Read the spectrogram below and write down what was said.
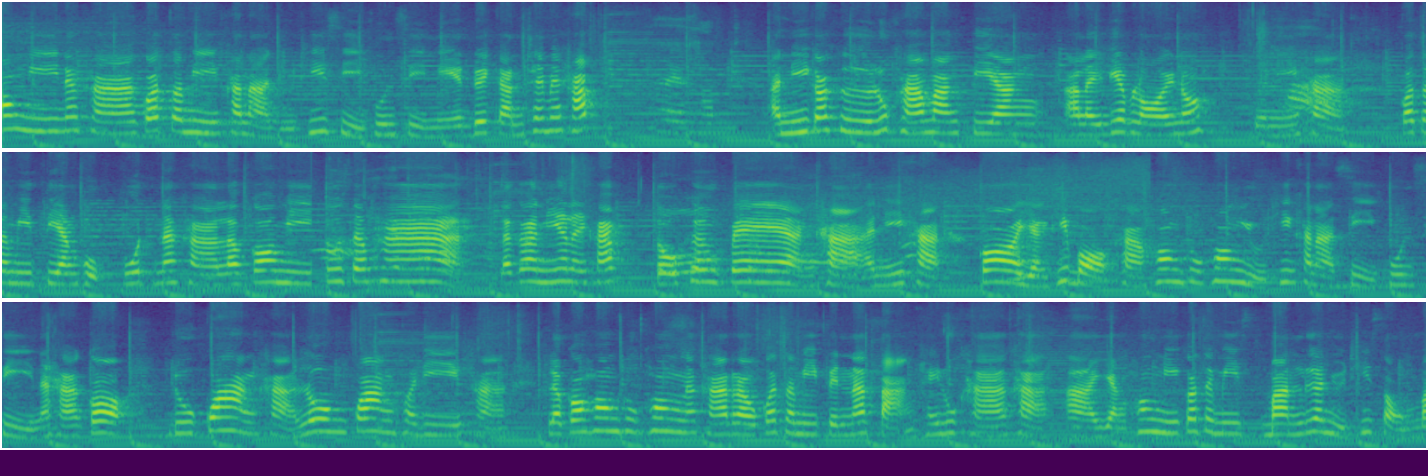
ห้องนี้นะคะก็จะมีขนาดอยู่ที่4คูณ4เมตรด้วยกันใช่ไหมครับ ใช่ครับ อันนี้ก็คือลูกค้าวางเตียงอะไรเรียบร้อยเนาะตัวนี้ค่ะ ก็จะมีเตียง 6 ฟุตนะคะ แล้วก็มีตู้เสื้อผ้า แล้วก็อันนี้อะไรครับโต๊ะเครื่องแป้งค่ะ อันนี้ค่ะ ก็อย่างที่บอกค่ะห้องทุกห้องอยู่ที่ขนาด4คูณ4นะคะ ก็ ดูกว้างค่ะ โล่งกว้างพอดีค่ะ แล้วก็ห้องทุกห้องนะคะ เราก็จะมีเป็นหน้าต่างให้ลูกค้าค่ะอ่าอย่างห้องนี้ก็จะมีบานเลื่อนอยู่ที่ 2 บ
